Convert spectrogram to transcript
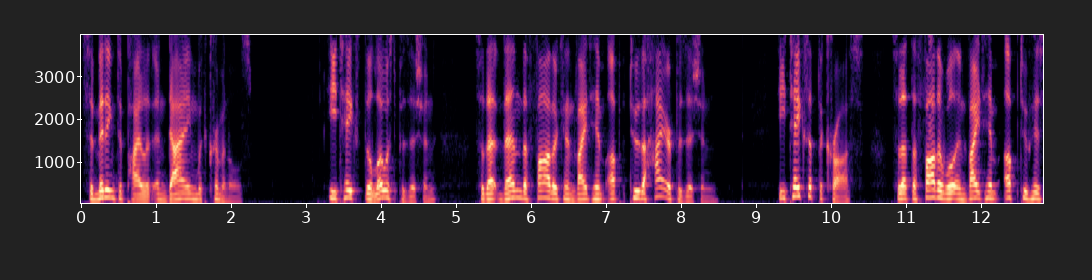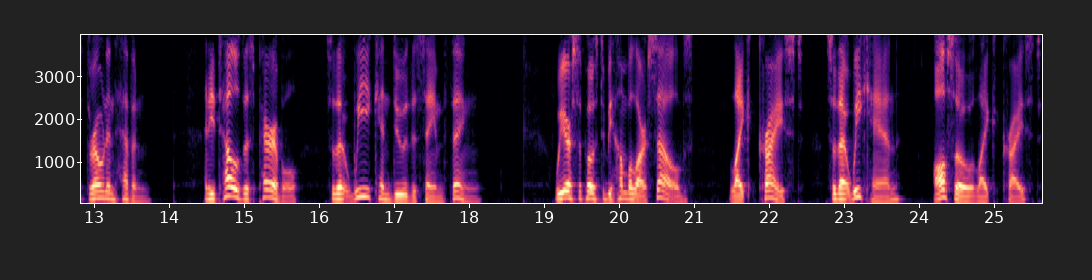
submitting to Pilate, and dying with criminals. He takes the lowest position so that then the Father can invite him up to the higher position. He takes up the cross so that the Father will invite him up to his throne in heaven. And he tells this parable so that we can do the same thing. We are supposed to be humble ourselves, like Christ, so that we can, also like Christ,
